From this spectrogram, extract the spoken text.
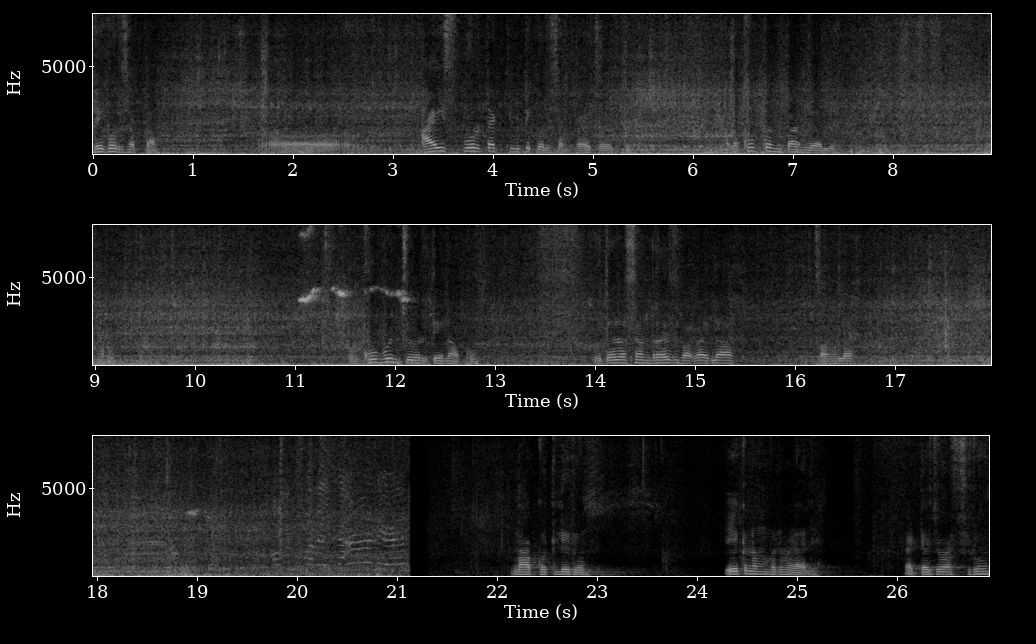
हे करू शकता आय स्पोर्ट ॲक्टिव्हिटी करू शकता याच्यावरती. आता खूप कमी पाणी झाले खूप उंचीवरती आहे नाको उद्याचा सनराईज बघायला चांगला आहे. नाकोतली रूम एक नंबर मिळाली. अटॅच वॉशरूम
